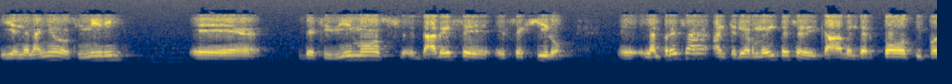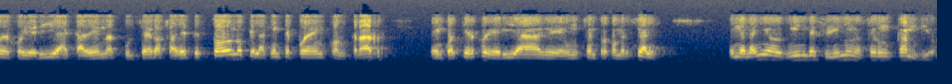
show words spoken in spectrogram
y en el año 2000 eh, decidimos dar ese, ese giro. Eh, la empresa anteriormente se dedicaba a vender todo tipo de joyería, cadenas, pulseras, aretes, todo lo que la gente puede encontrar en cualquier joyería de un centro comercial. En el año 2000 decidimos hacer un cambio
